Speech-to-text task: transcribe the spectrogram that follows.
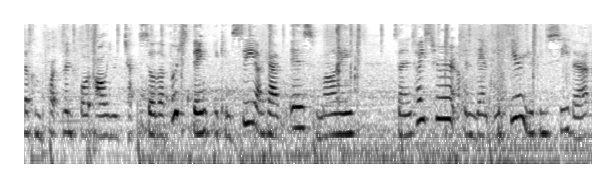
the compartment for all your text. So the first thing you can see I have is my sanitizer and then in here you can see that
